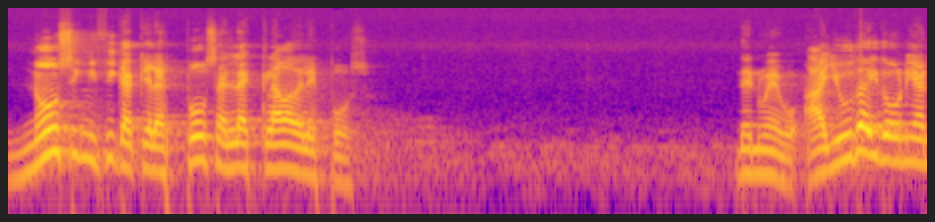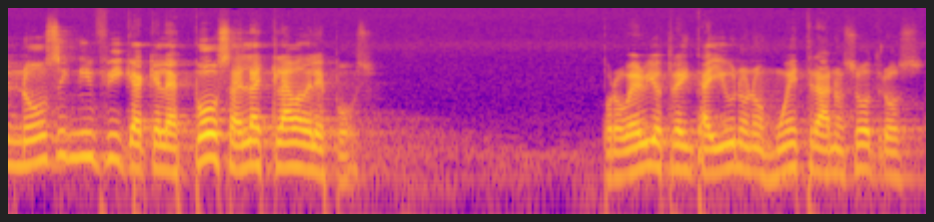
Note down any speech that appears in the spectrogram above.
no significa que la esposa es la esclava del esposo. De nuevo, ayuda idónea no significa que la esposa es la esclava del esposo. Proverbios 31 nos muestra a nosotros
